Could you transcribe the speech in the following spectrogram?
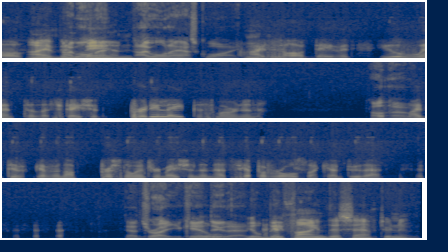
Oh, I have been won't. banned. A, I won't ask why. I saw David. You went to the station pretty late this morning. Uh oh. I'd have given up personal information, and that's HIPAA rules. I can't do that. That's right. You can't you'll, do that. You'll be fined this afternoon.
